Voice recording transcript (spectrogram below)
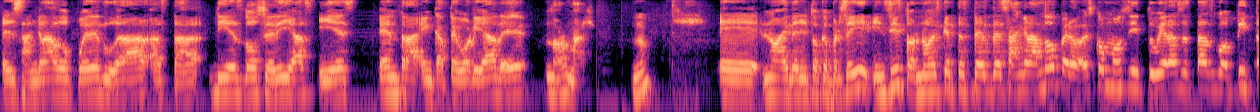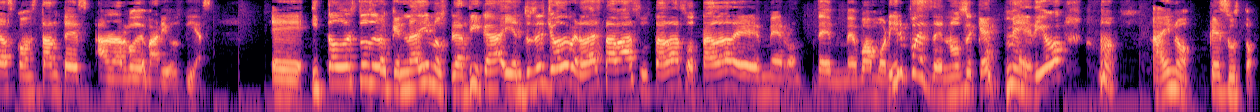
el sangrado puede durar hasta 10, 12 días y es, entra en categoría de normal, ¿no? Eh, no hay delito que perseguir. Insisto, no es que te estés desangrando, pero es como si tuvieras estas gotitas constantes a lo largo de varios días. Eh, y todo esto es de lo que nadie nos platica. Y entonces yo de verdad estaba asustada, azotada de me, de me voy a morir, pues de no sé qué me dio. Ay, no, qué susto.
